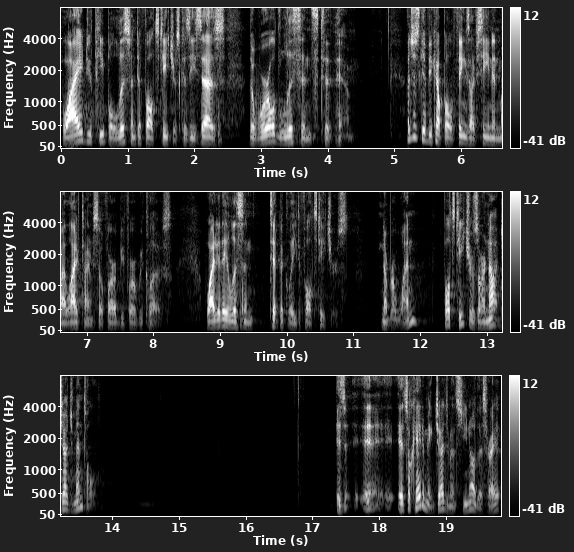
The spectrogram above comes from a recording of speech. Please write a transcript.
why do people listen to false teachers? Because He says the world listens to them. I'll just give you a couple of things I've seen in my lifetime so far before we close. Why do they listen typically to false teachers? Number one, false teachers are not judgmental. Is, it's okay to make judgments. You know this, right?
